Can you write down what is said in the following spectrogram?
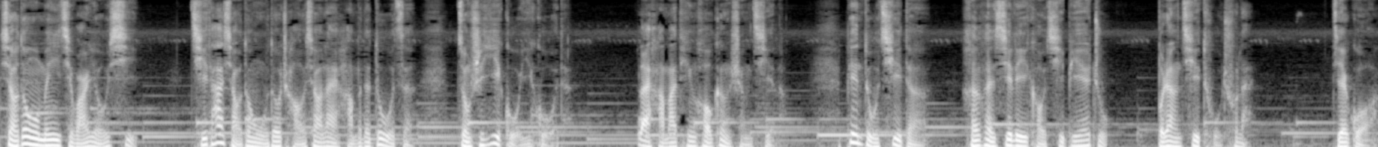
小动物们一起玩游戏，其他小动物都嘲笑癞蛤蟆的肚子总是一鼓一鼓的。癞蛤蟆听后更生气了，便赌气的狠狠吸了一口气，憋住，不让气吐出来。结果，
